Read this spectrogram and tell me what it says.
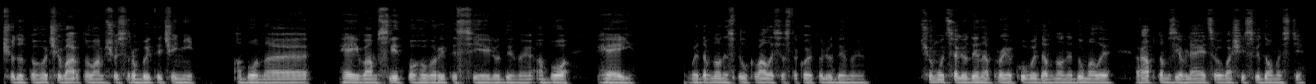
щодо того, чи варто вам щось робити чи ні. Або на гей, вам слід поговорити з цією людиною, або гей, ви давно не спілкувалися з такою то людиною. Чому ця людина, про яку ви давно не думали, раптом з'являється у вашій свідомості?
